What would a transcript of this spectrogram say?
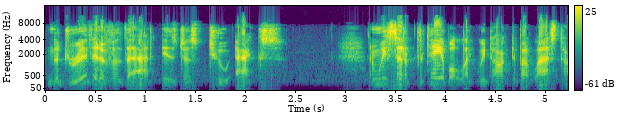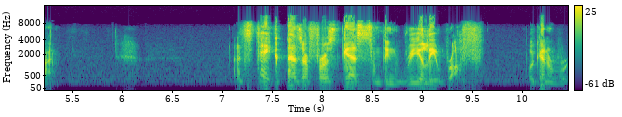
And the derivative of that is just 2x. And we set up the table like we talked about last time. Let's take as our first guess something really rough. We're going to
